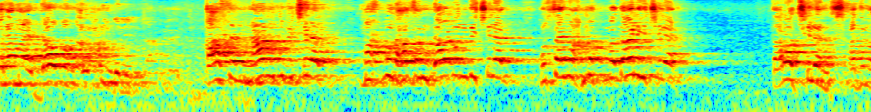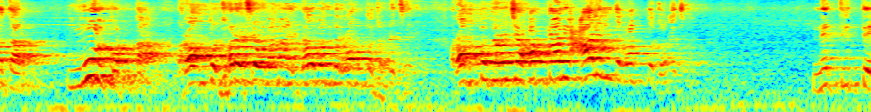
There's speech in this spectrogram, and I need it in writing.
ওলামায় দেওবন্দ, আলহামদুলিল্লাহ। কাসেম নানতুবি ছিলেন, মাহমুদ হাসান দেওবন্দি ছিলেন, হুসাইন আহমদ মদানি ছিলেন। তারা ছিলেন স্বাধীনতার মূল কর্তা। রক্ত ঝরেছে ওলামায় দেওবন্দের, রক্ত ঝরেছে। রক্ত ঝরেছে হকানি আলমদের, রক্ত ঝরেছে। নেতৃত্বে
